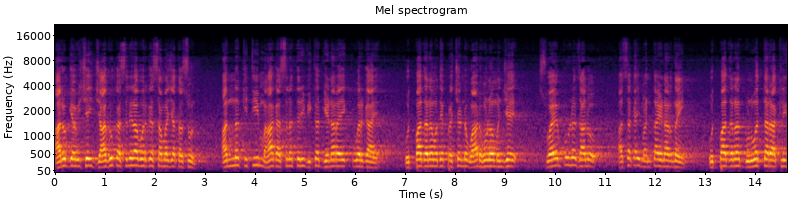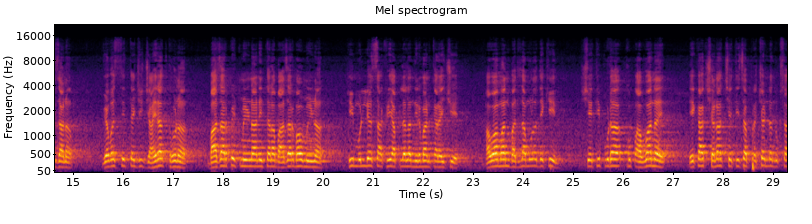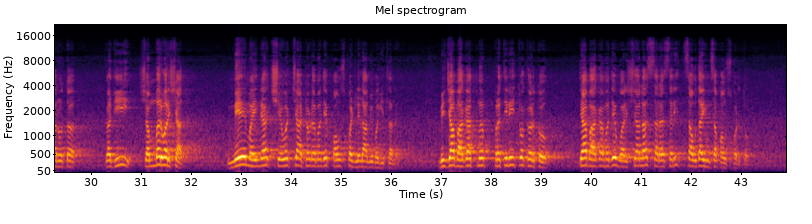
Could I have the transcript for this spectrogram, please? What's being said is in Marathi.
आरोग्याविषयी जागरूक असलेला वर्ग समाजात असून अन्न किती महाग असलं तरी विकत घेणारा एक वर्ग आहे. उत्पादनामध्ये प्रचंड वाढ होणं म्हणजे स्वयंपूर्ण झालो असं काही म्हणता येणार नाही. उत्पादनात गुणवत्ता राखली जाणं व्यवस्थित त्याची जाहिरात होणं बाजारपेठ मिळणं आणि त्याला बाजारभाव मिळणं ही मूल्य साखळी आपल्याला निर्माण करायची आहे. हवामान बदलामुळं देखील शेतीपुढं खूप आव्हान आहे. एका क्षणात शेतीचं प्रचंड नुकसान होतं. कधी शंभर वर्षात मे महिन्यात शेवटच्या आठवड्यामध्ये पाऊस पडलेला आम्ही बघितला नाही. मी ज्या भागातनं प्रतिनिधित्व करतो त्या भागामध्ये वर्षाला सरासरी चौदा इंचा पाऊस पडतो.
